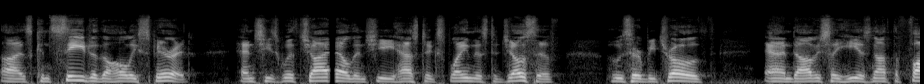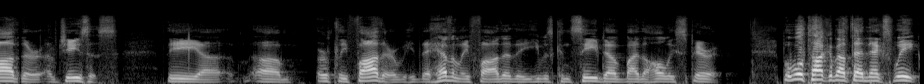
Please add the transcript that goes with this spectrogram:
uh, is conceived of the Holy Spirit and she's with child and she has to explain this to Joseph, who's her betrothed. And obviously, he is not the father of Jesus, the uh, um, earthly father, the heavenly father that he was conceived of by the Holy Spirit. But we'll talk about that next week.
